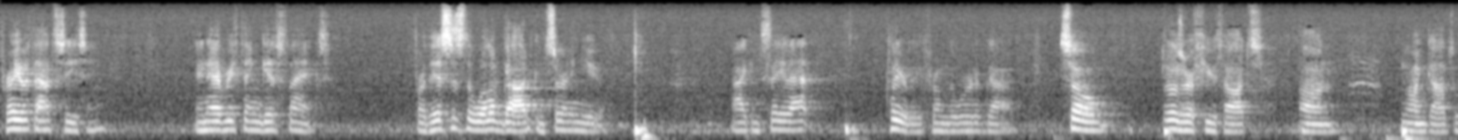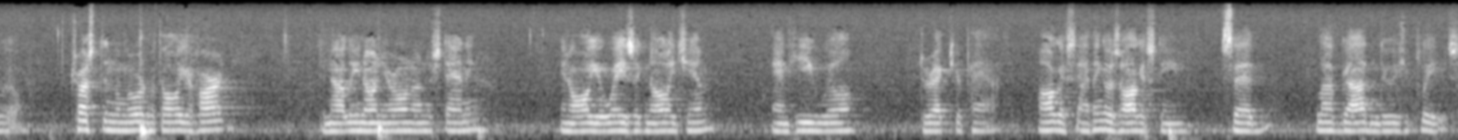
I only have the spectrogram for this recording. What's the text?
pray without ceasing, in everything give thanks. For this is the will of God concerning you. I can say that clearly from the Word of God. So, those are a few thoughts on knowing God's will. Trust in the Lord with all your heart. Do not lean on your own understanding. In all your ways acknowledge Him, and He will direct your path. August, I think it was Augustine, said, Love God and do as you please.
